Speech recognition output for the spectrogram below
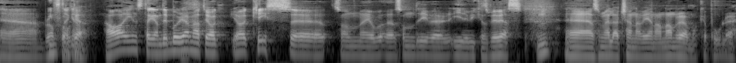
Eh, bra Instagram. fråga. Ja, Instagram. Det börjar med att jag, jag har Chris eh, som, jobbar- eh, som driver Irevikens VVS. Eh, som jag lärt känna via en annan rörmokarpolare.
